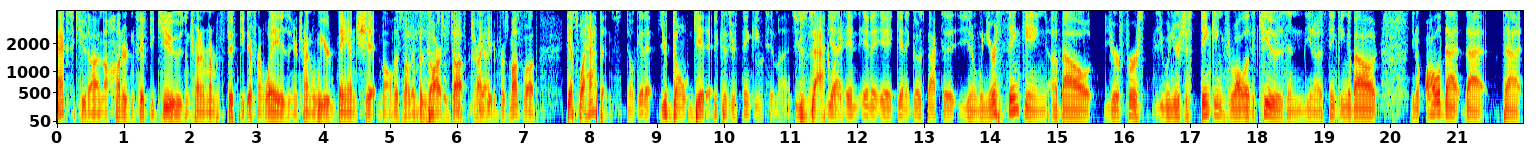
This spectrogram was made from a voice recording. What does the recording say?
execute on 150 cues and try to remember 50 different ways and you're trying weird band shit and all this other bizarre stuff to try yeah. and get your first muscle up, guess what happens? Don't get it. You don't get it because you're thinking too much. Exactly. Yeah, and, and it, again, it goes back to you know when you're thinking about your first when you're just thinking through all of the cues and you know thinking about you know all of that that that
